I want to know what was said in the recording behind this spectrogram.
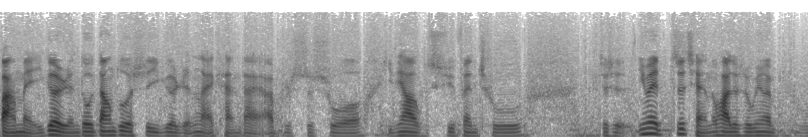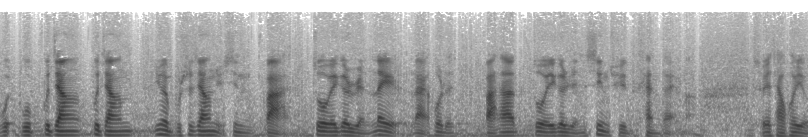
把每一个人都当做是一个人来看待，而不是说一定要区分出，就是因为之前的话，就是因为不不不将不将，因为不是将女性把作为一个人类来，或者把它作为一个人性去看待嘛，所以才会有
